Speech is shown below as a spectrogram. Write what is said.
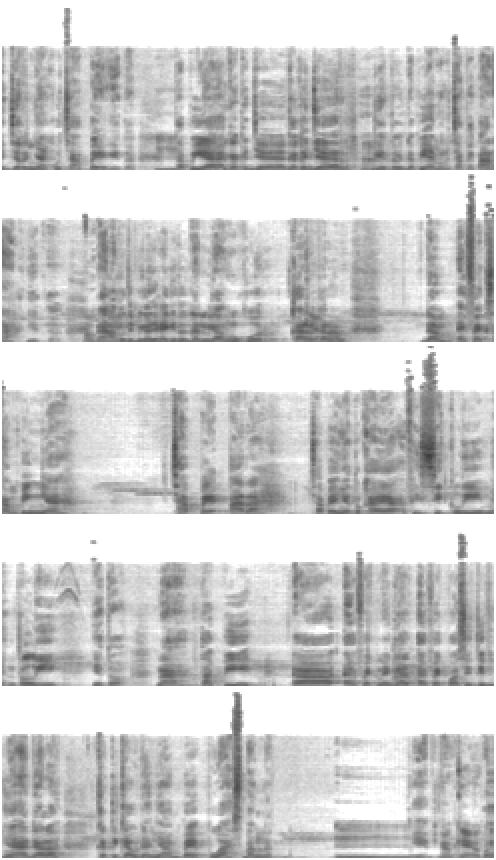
Ngejarnya aku capek gitu. Tapi ya tapi gak kejar. kekejar gitu. Tapi emang capek parah gitu. Oke. nah aku tipikalnya kayak gitu dan nggak ngukur. Karena Ya. karena dam efek sampingnya capek parah. Capeknya tuh kayak physically mentally gitu. Nah tapi eh, efek nega efek positifnya adalah ketika udah nyampe puas banget Hmm, Gitu. Oke oke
